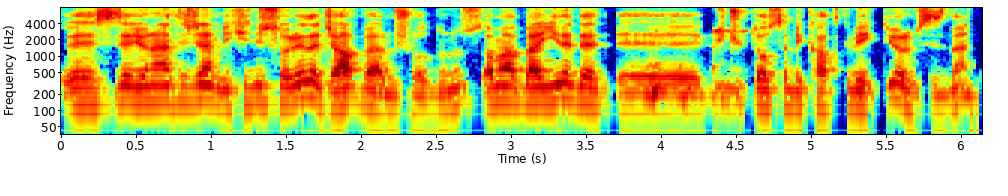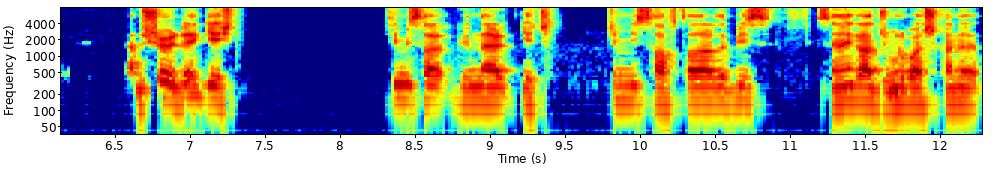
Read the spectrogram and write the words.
e, size yönelteceğim ikinci soruya da cevap vermiş oldunuz. Ama ben yine de e, küçük de olsa bir katkı bekliyorum sizden. Yani şöyle geçtiğimiz günler, geçtiğimiz haftalarda biz Senegal Cumhurbaşkanı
